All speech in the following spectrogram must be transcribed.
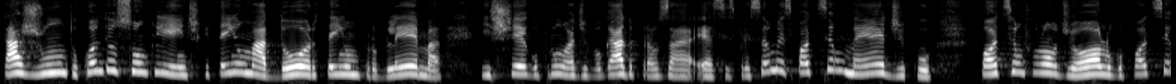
Tá junto. Quando eu sou um cliente que tem uma dor, tem um problema e chego para um advogado para usar essa expressão, mas pode ser um médico, pode ser um fonoaudiólogo, pode ser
